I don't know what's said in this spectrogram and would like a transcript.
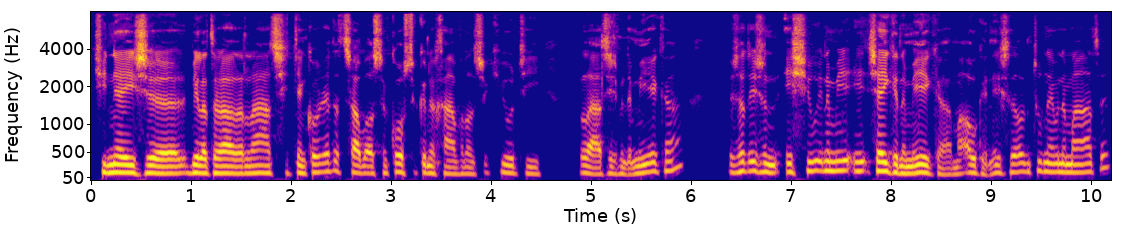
Chinese bilaterale relatie. Ten, dat zou wel eens ten koste kunnen gaan van de security relaties met Amerika. Dus dat is een issue in Amerika, zeker in Amerika, maar ook in Israël in toenemende mate.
